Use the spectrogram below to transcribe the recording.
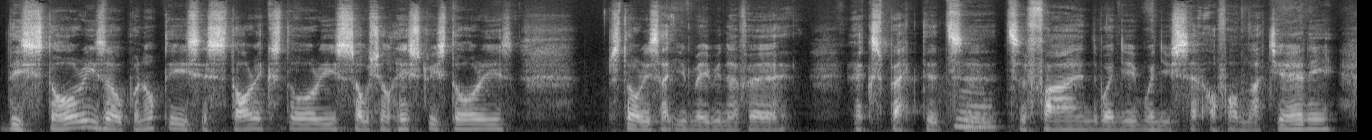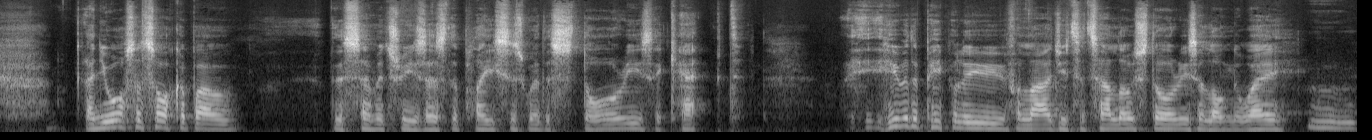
these stories open up. These historic stories, social history stories, stories that you maybe never expected to, mm. to find when you when you set off on that journey. And you also talk about the cemeteries as the places where the stories are kept. Who are the people who've allowed you to tell those stories along the way? Mm,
